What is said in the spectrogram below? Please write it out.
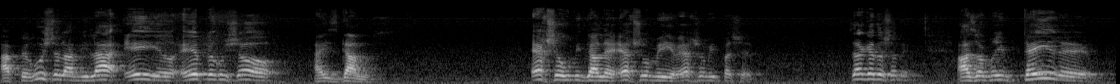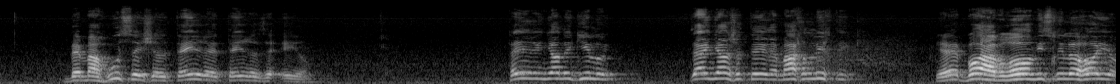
הפירוש של המילה עיר, עיר פירושו ההסגלוס. איך שהוא מתגלה, איך שהוא מאיר, איך שהוא מתפשט. זה הגדר שלי. אז אומרים תירא, במהוסי של תירא, תירא זה עיר. תירא עניין הגילוי. זה העניין של תירא, מחן ליכטיק. בוא אברום ישחי להויו.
